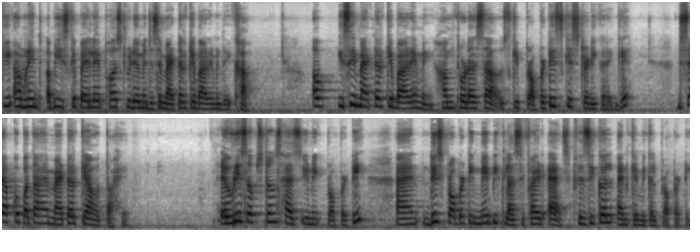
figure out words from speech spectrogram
कि हमने अभी इसके पहले फ़र्स्ट वीडियो में जैसे मैटर के बारे में देखा अब इसी मैटर के बारे में हम थोड़ा सा उसकी प्रॉपर्टीज़ की स्टडी करेंगे जिससे आपको पता है मैटर क्या होता है Every substance has unique property, and this property may be classified as physical and chemical property.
